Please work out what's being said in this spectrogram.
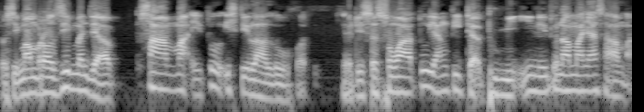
Terus Imam Rozi menjawab, sama itu istilah luhut. Jadi sesuatu yang tidak bumi ini itu namanya sama.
